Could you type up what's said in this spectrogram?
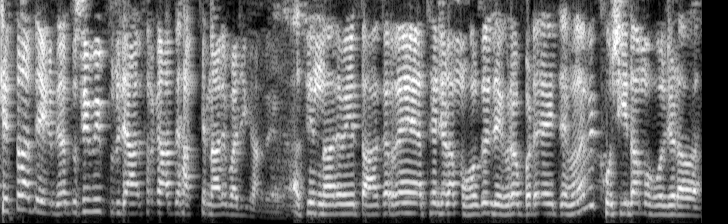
ਕਿਸ ਤਰ੍ਹਾਂ ਦੇਖਦੇ ਹੋ? ਤੁਸੀਂ ਵੀ ਪੰਜਾਬ ਸਰਕਾਰ ਦੇ ਹੱਕ 'ਚ ਨਾਅਰੇਬਾਜ਼ੀ ਕਰ ਰਹੇ ਹੋ। ਅਸੀਂ ਨਾਅਰੇਬਾਜ਼ੀ ਤਾਂ ਕਰ ਰਹੇ ਹਾਂ। ਇੱਥੇ ਜਿਹੜਾ ਮਾਹੌਲ ਤੁਸੀਂ ਦੇਖ ਰਹੇ ਹੋ, ਬੜੇ ਜਿਵੇਂ ਨਾ ਵੀ ਖੁਸ਼ੀ ਦਾ ਮਾਹੌਲ ਜਿਹੜਾ ਵਾ,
